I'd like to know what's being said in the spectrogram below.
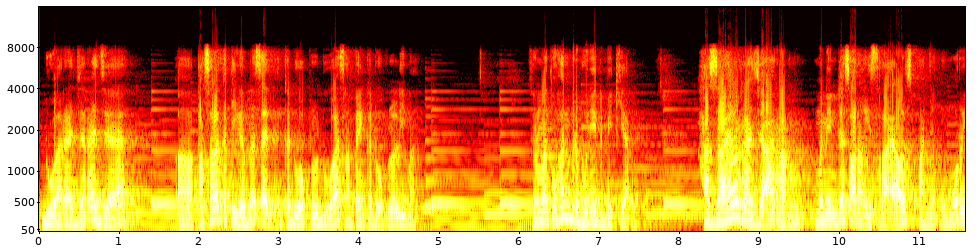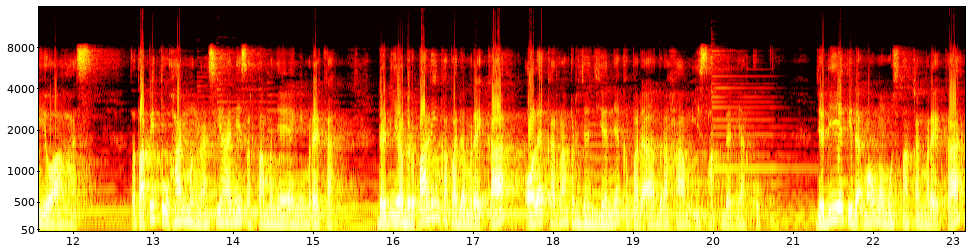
dua raja-raja uh, pasal yang ke-13 ayat ke-22 sampai yang ke-25. Firman Tuhan berbunyi demikian. Hazael Raja Aram menindas orang Israel sepanjang umur Yoahas. Tetapi Tuhan mengasihani serta menyayangi mereka. Dan ia berpaling kepada mereka oleh karena perjanjiannya kepada Abraham, Ishak dan Yakub. Jadi ia tidak mau memusnahkan mereka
